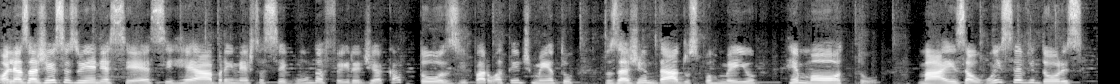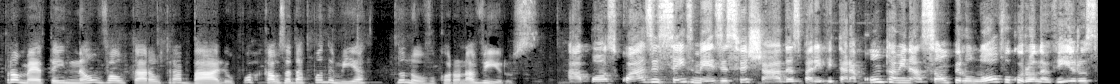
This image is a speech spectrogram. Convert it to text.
Olha, as agências do INSS reabrem nesta segunda-feira, dia 14, para o atendimento dos agendados por meio remoto, mas alguns servidores prometem não voltar ao trabalho por causa da pandemia do novo coronavírus após quase seis meses fechadas para evitar a contaminação pelo novo coronavírus,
